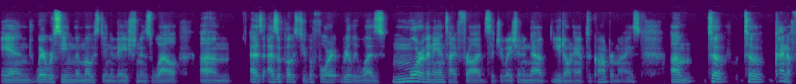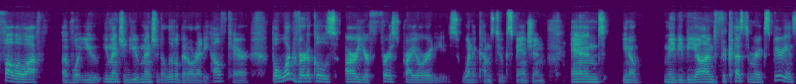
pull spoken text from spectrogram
and where we're seeing the most innovation as well. Um, as as opposed to before it really was more of an anti-fraud situation and now you don't have to compromise. Um, to to kind of follow off of what you you mentioned you mentioned a little bit already healthcare but what verticals are your first priorities when it comes to expansion and you know maybe beyond the customer experience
